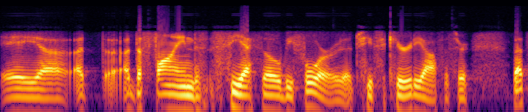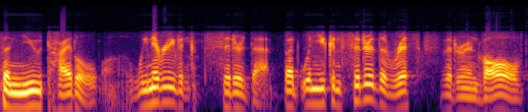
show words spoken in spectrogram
a, uh, a, a defined CSO before, a chief security officer. That's a new title. We never even considered that. But when you consider the risks that are involved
